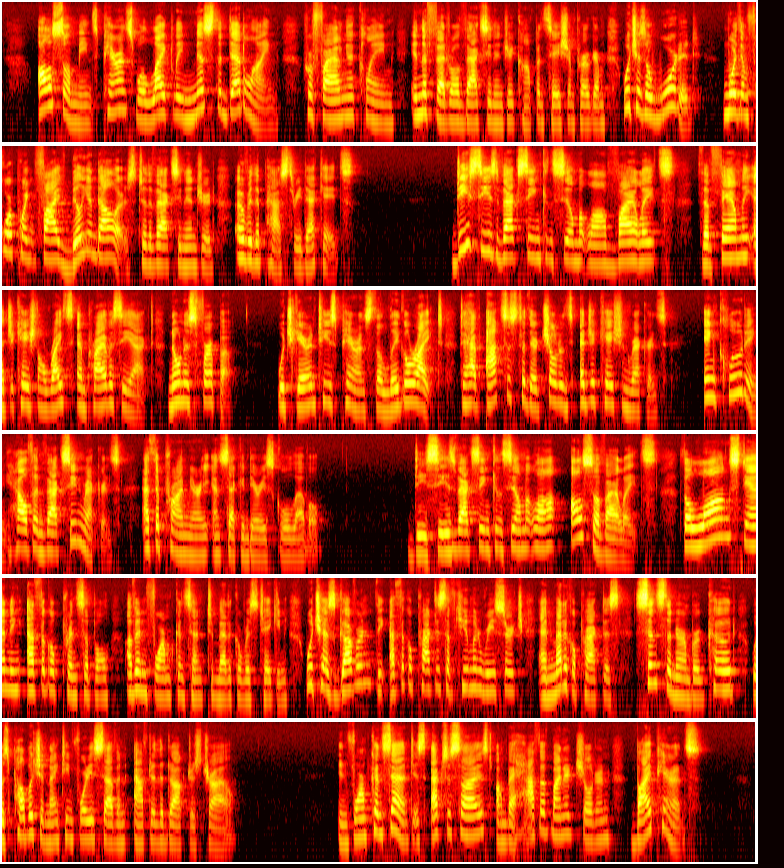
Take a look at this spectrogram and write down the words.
also means parents will likely miss the deadline for filing a claim in the federal Vaccine Injury Compensation Program, which has awarded more than $4.5 billion to the vaccine injured over the past three decades. DC's vaccine concealment law violates the Family Educational Rights and Privacy Act, known as FERPA, which guarantees parents the legal right to have access to their children's education records, including health and vaccine records, at the primary and secondary school level. DC's vaccine concealment law also violates the long standing ethical principle of informed consent to medical risk taking, which has governed the ethical practice of human research and medical practice since the Nuremberg Code was published in 1947 after the doctor's trial. Informed consent is exercised on behalf of minor children by parents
